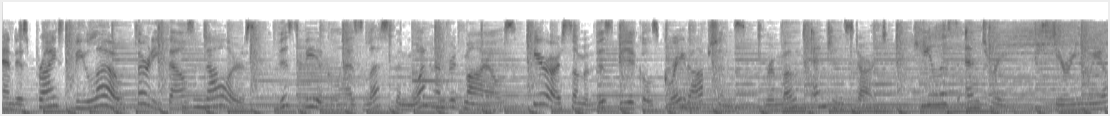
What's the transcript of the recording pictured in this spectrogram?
and is priced below $30,000. This vehicle has less than 100 miles. Here are some of this vehicle's great options. Remote engine start, keyless entry, steering wheel,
